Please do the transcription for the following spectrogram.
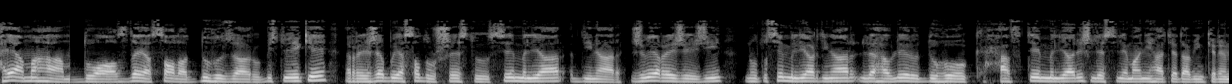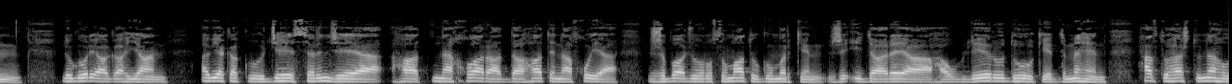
Heya meha duwazdeh ya sala du hezar û bîst û yekê rêje bûye sed û şêst û sê milyar dînar. Ji wê rêjê jî nod û sê milyar dînar li Hewlêr û duhok heftê milyarîş li Silêmanî hatiye dabînkirin. Li gorî agahiyan, Ev yeka ku cihê serincê ye hatine xwara dahatê navxwe ye ji bac û rûsumat û gûmirkên ji îdareya Hewlêr û Duhokê di mehên heft û heşt û neh û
